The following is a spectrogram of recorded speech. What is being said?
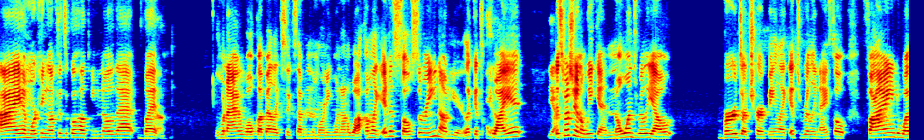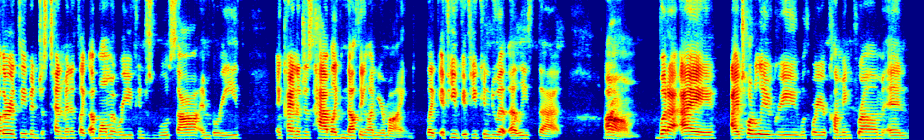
I am working on physical health, you know that, but Yeah. when I woke up at like six, seven in the morning, went on a walk, I'm like, it is so serene out here. Like, it's Yeah. quiet, Yeah. especially on a weekend. No one's really out birds are chirping like it's really nice so find whether it's even just 10 minutes like a moment where you can just woosah and breathe and kind of just have like nothing on your mind like if you if you can do it at least that Right. um but I, I i totally agree with where you're coming from and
